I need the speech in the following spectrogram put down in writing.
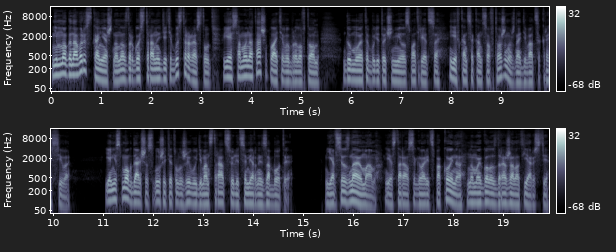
«Немного на вырост, конечно, но, с другой стороны, дети быстро растут. Я и самой Наташе платье выбрала в тон. Думаю, это будет очень мило смотреться. Ей, в конце концов, тоже нужно одеваться красиво». Я не смог дальше слушать эту лживую демонстрацию лицемерной заботы. «Я все знаю, мам». Я старался говорить спокойно, но мой голос дрожал от ярости.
